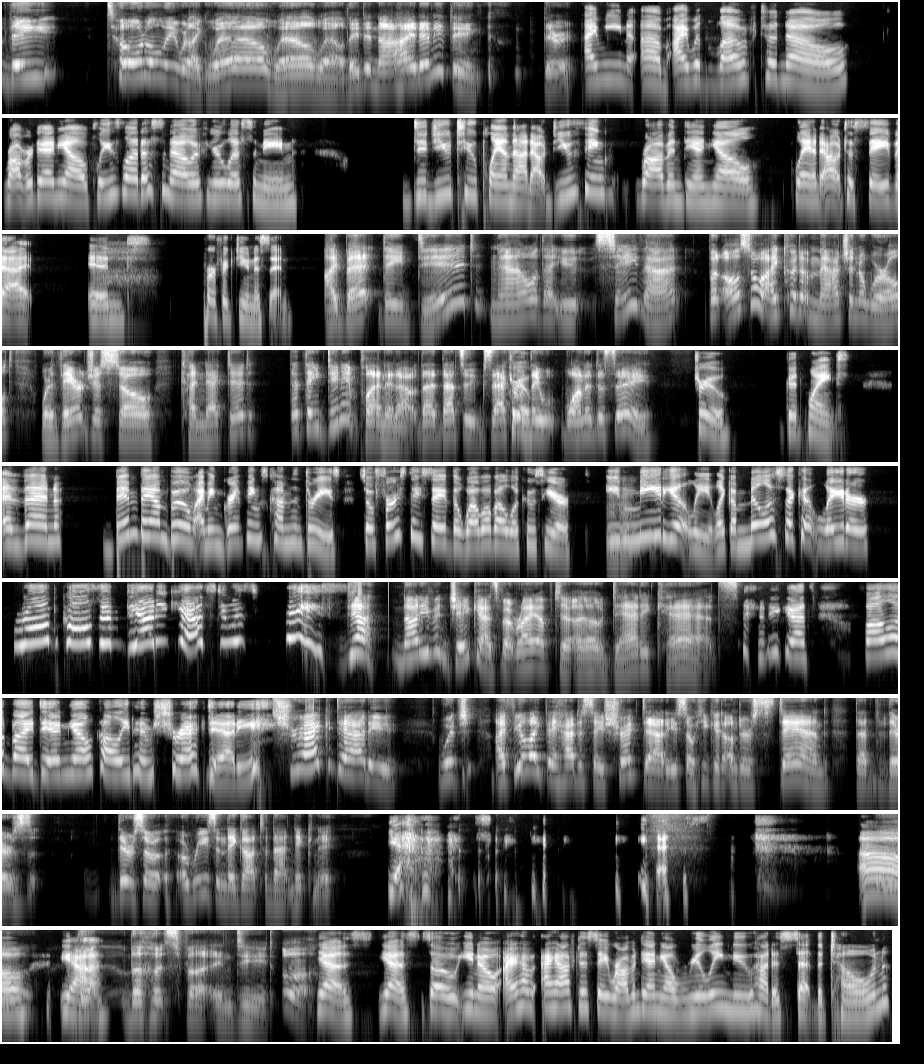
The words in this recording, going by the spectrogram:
They totally were like, well, well, well. They did not hide anything. They're I mean, um, I would love to know, Robert Danielle, please let us know if you're listening. Did you two plan that out? Do you think Rob and Danielle planned out to say that in perfect unison? I bet they did now that you say that. But also, I could imagine a world where they're just so connected that they didn't plan it out. That that's exactly what they wanted to say. True. Good point. And then bim bam boom. I mean, great things come in threes. So first they say the well well well look who's here. Mhm. Immediately, like a millisecond later, Rob calls him Daddy Cats to his face. Yeah, not even J Cats, but right up to oh, Daddy Cats, Daddy Cats, followed by Danielle calling him Shrek Daddy. Shrek Daddy. Which I feel like they had to say Shrek Daddy so he could understand that there's there's a, a reason they got to that nickname. Yes. yes. Oh. oh, yeah. The, the chutzpah, indeed. Ugh. Yes, yes. So, you know, I have I have to say Rob and Danielle really knew how to set the tone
